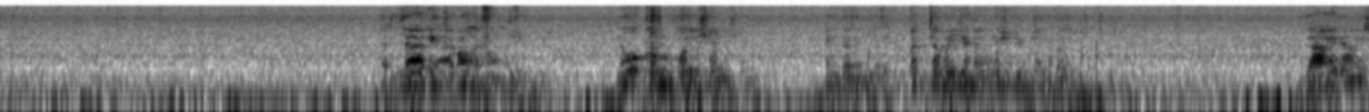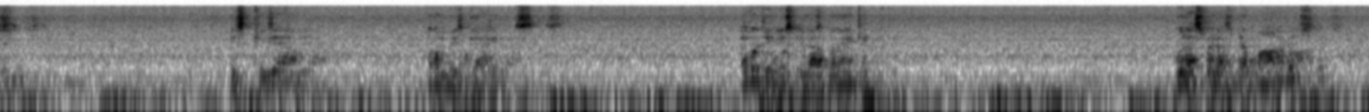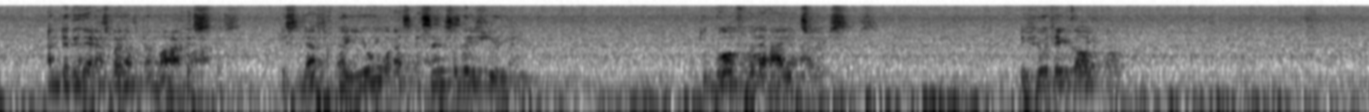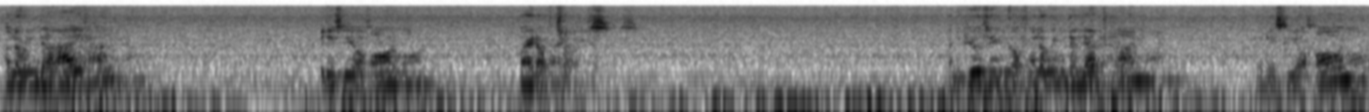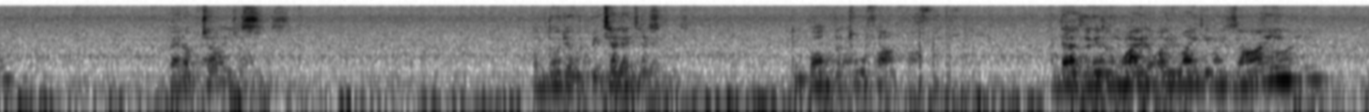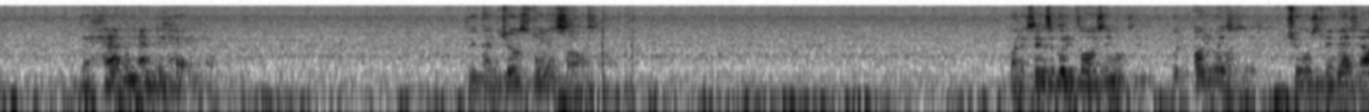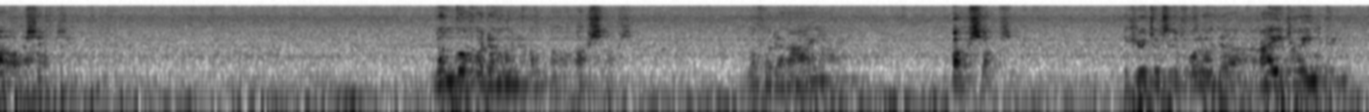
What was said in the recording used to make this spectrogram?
that لا إكراه في الدين no compulsion in the religion قد تبين الرشد من الغي guidance is clear from his guidance everything is elaborated good aspect of the matters and the great aspect of the matters is left for you as a sensible human to go for the right choice. If you think of following the right hand, it is your own point of choice. And if you think of following the left hand, it is your own point of choice. Although there would be challenges in both the two paths. And that's the reason why the Almighty designed the heaven and the hell. So you can choose for yourself. But a sensible person would always choose the better option. Don't go for the wrong uh, option. Go for the right option. If you choose to follow the right wing,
